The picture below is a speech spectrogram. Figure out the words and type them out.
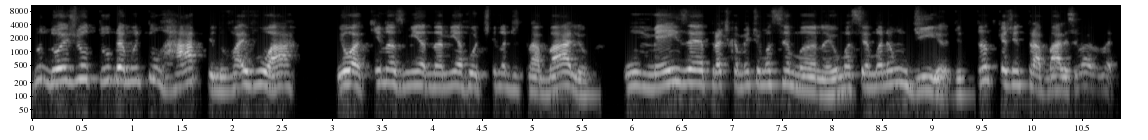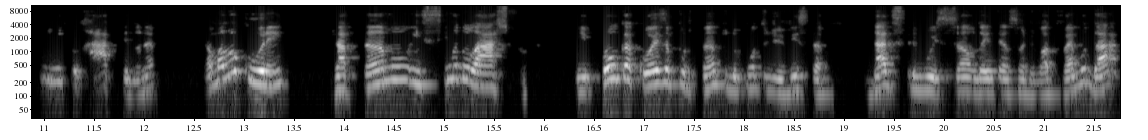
do 2 de outubro é muito rápido, vai voar. Eu aqui nas minha, na minha rotina de trabalho, um mês é praticamente uma semana, e uma semana é um dia. De tanto que a gente trabalha, você vai, vai muito rápido, né? É uma loucura, hein? Já estamos em cima do laço. E pouca coisa, portanto, do ponto de vista da distribuição da intenção de voto vai mudar,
